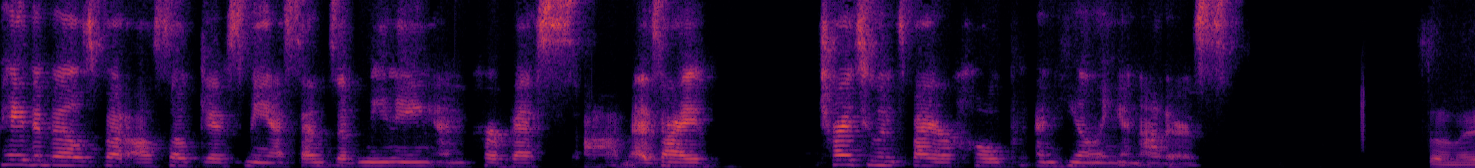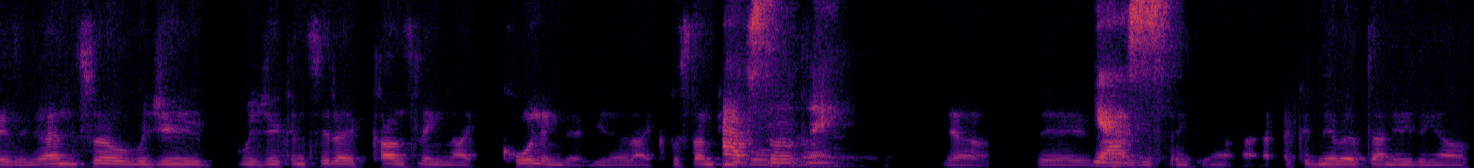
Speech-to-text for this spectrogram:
pay the bills, but also gives me a sense of meaning and purpose um, as I try to inspire hope and healing in others. So amazing. And so, would you would you consider counseling like calling them? You know, like for some people, absolutely. Yeah. They, yes. They just think, you know, I, I could never have done anything else.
